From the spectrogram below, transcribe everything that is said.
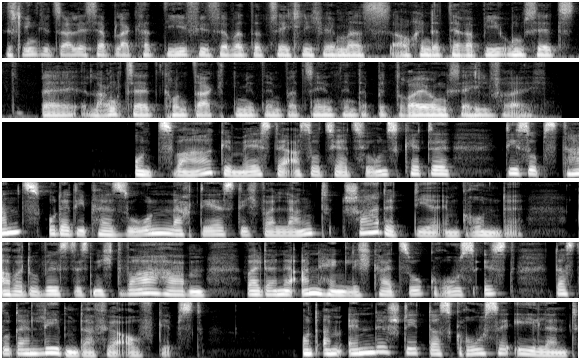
Das klingt jetzt alles sehr plakativ, ist aber tatsächlich, wenn man es auch in der Therapie umsetzt, bei Langzeitkontakten mit dem Patienten in der Betreuung sehr hilfreich. Und zwar gemäß der Assoziationskette, die Substanz oder die Person, nach der es dich verlangt, schadet dir im Grunde, aber du willst es nicht wahrhaben, weil deine Anhänglichkeit so groß ist, dass du dein Leben dafür aufgibst. Und am Ende steht das große Elend,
